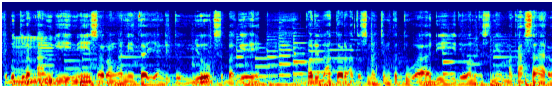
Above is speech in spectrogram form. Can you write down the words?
Kebetulan Hmm. Anggi ini seorang wanita yang ditunjuk sebagai koordinator atau semacam ketua di Dewan Kesenian Makassar.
